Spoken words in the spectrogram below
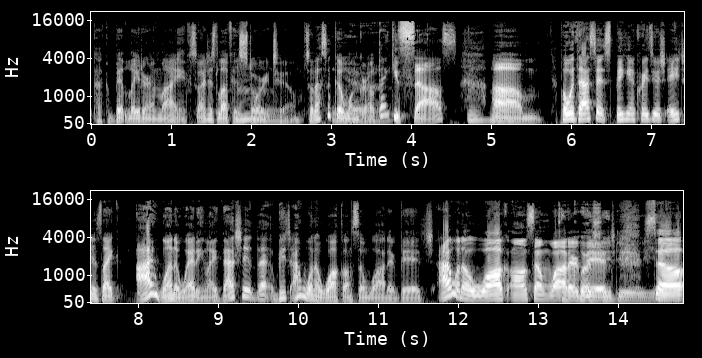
of like a bit later in life. So I just love his story too. So that's a good one, girl. Thank you, Sauce. Mhm. Um, but with that said, speaking of Crazy Rich Asians, like I want a wedding, like that shit. That bitch, I want to walk on some water, bitch. I want to walk on some water, Of course you bitch. do. yeah. So,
